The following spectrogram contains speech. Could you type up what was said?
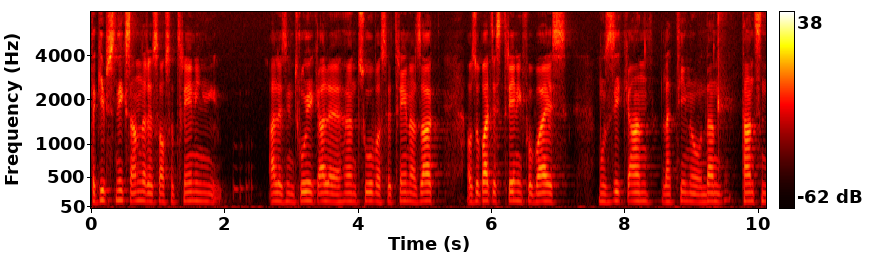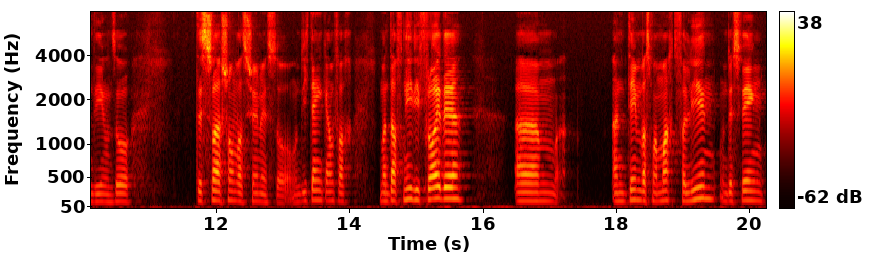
da gibt es nichts anderes außer Training. Alle sind ruhig, alle hören zu, was der Trainer sagt. Aber sobald das Training vorbei ist, Musik an, Latino und dann tanzen die und so. Das war schon was Schönes so. Und ich denke einfach, man darf nie die Freude ähm, an dem, was man macht, verlieren. Und deswegen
